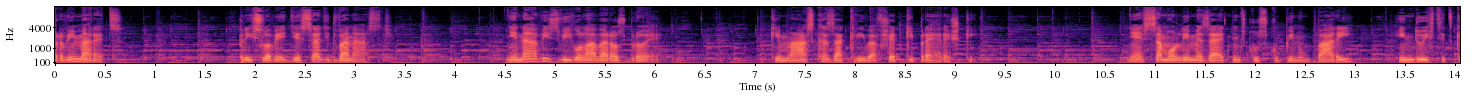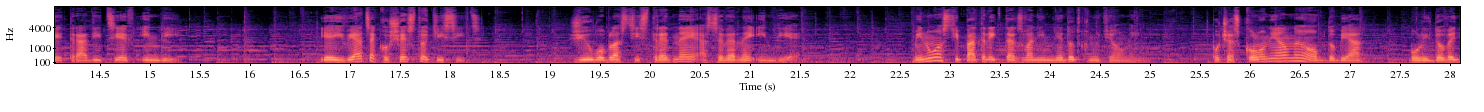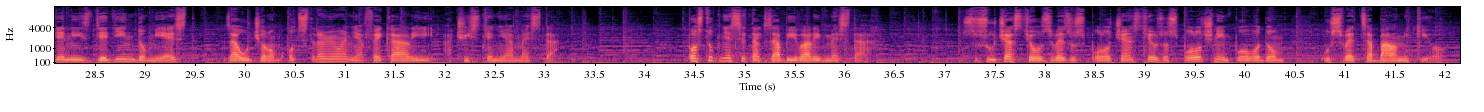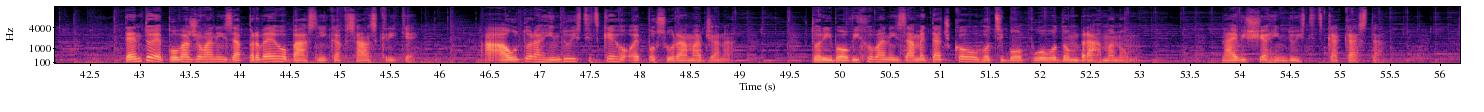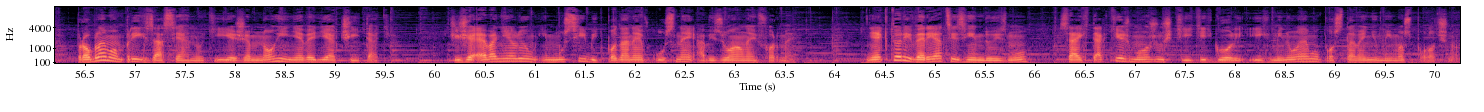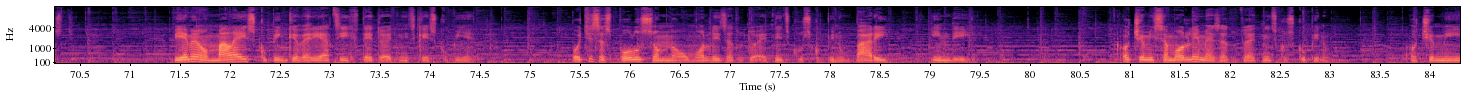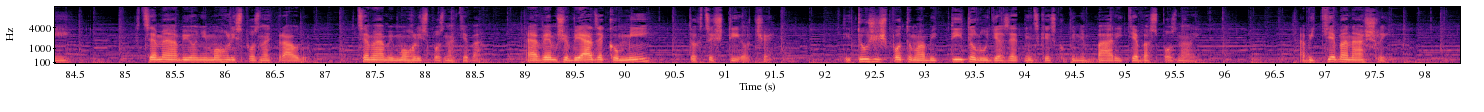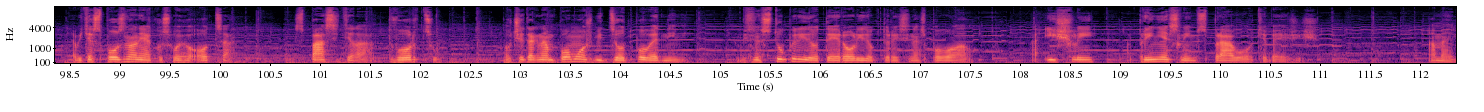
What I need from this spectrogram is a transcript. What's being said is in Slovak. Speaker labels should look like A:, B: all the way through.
A: 1. marec. Príslovie 10.12. Nenávisť vyvoláva rozbroje, kým láska zakrýva všetky prehrešky. Dnes sa modlíme za etnickú skupinu Bari hinduistickej tradície v Indii. Je ich viac ako 600 tisíc. Žijú v oblasti strednej a severnej Indie. V minulosti patrí k tzv. nedotknutelným. Počas koloniálneho obdobia boli dovedení z dedín do miest, za účelom odstraňovania fekálií a čistenia mesta. Postupne sa tak zabývali v mestách. Sú súčasťou zväzu spoločenstiev so spoločným pôvodom u svetca Balmikyho. Tento je považovaný za prvého básnika v sanskrite a autora hinduistického eposu Ramajana, ktorý bol vychovaný zametačkou, hoci bol pôvodom brahmanom, najvyššia hinduistická kasta. Problémom pri ich zasiahnutí je, že mnohí nevedia čítať čiže evanelium im musí byť podané v ústnej a vizuálnej forme. Niektorí veriaci z hinduizmu sa ich taktiež môžu štítiť kvôli ich minulému postaveniu mimo spoločnosť. Vieme o malej skupinke veriacich v tejto etnickej skupine. Poďte sa spolu so mnou modliť za túto etnickú skupinu Bari v Indii. Oče, my sa modlíme za túto etnickú skupinu. Oče, my chceme, aby oni mohli spoznať pravdu. Chceme, aby mohli spoznať Teba. A ja viem, že viac ako my, to chceš ty, oče. Ty túžiš potom, aby títo ľudia z etnickej skupiny Bári teba spoznali. Aby teba našli. Aby ťa spoznali ako svojho otca, spásiteľa, tvorcu. Oče, tak nám pomôž byť zodpovednými. Aby sme vstúpili do tej roli, do ktorej si nás povolal. A išli a priniesli im správu o tebe, Ježiš. Amen.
